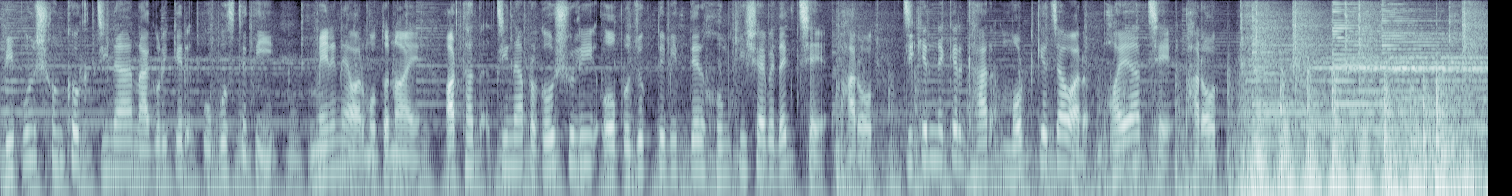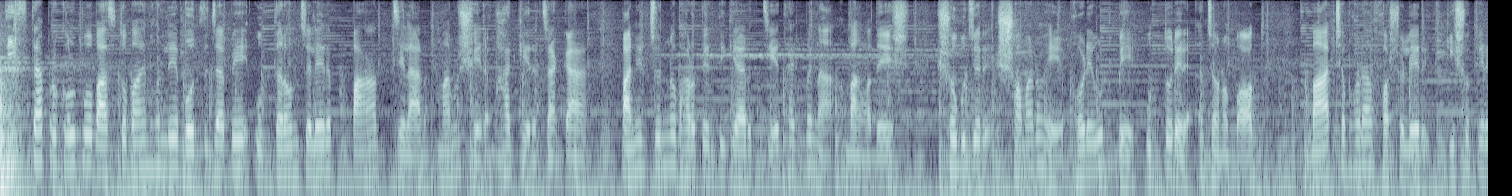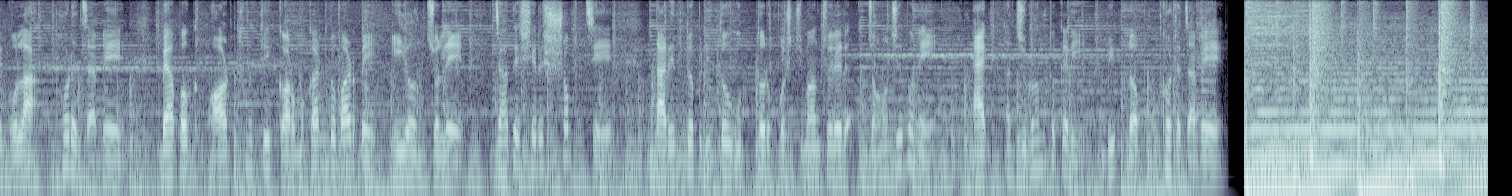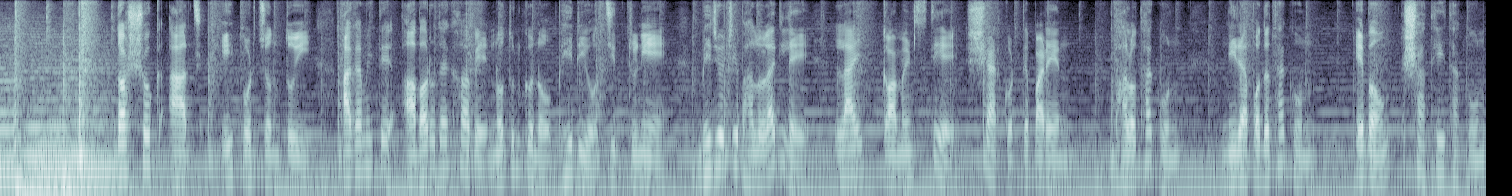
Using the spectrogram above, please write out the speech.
বিপুল সংখ্যক চীনা নাগরিকের উপস্থিতি মেনে নেওয়ার মতো নয়। অর্থাৎ চীনা প্রকৌশলী ও প্রযুক্তিবিদদের হুমকি হিসেবে দেখছে ভারত। চিকেন নেকের ঘাড় মোটকে যাওয়ার ভয়ে আছে ভারত। তিস্তা প্রকল্প বাস্তবায়ন হলে বদলে যাবে উত্তরাঞ্চলের পাঁচ জেলার মানুষের ভাগ্যের চাকা। পানির জন্য ভারতের দিকে আর চেয়ে থাকবে না বাংলাদেশ। সবুজের সমারোহে ভরে উঠবে উত্তরের জনপথ। মাছ ভরা ফসলের কৃষকের গোলা ভরে যাবে। ব্যাপক অর্থনৈতিক কর্মকাণ্ড বাড়বে এই অঞ্চলে। যা দেশের সবচেয়ে দারিদ্র্যপীড়িত উত্তর পশ্চিমাঞ্চলের জনজীবনে এক যুগান্তকারী বিপ্লব ঘটে যাবে। দর্শক, আজ এই পর্যন্তই। আগামীতে আবারও দেখা হবে নতুন কোনো ভিডিও চিত্র নিয়ে। ভিডিওটি ভালো লাগলে লাইক, কমেন্টস দিয়ে শেয়ার করতে পারেন। ভালো থাকুন, নিরাপদে থাকুন এবং সাথেই থাকুন।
